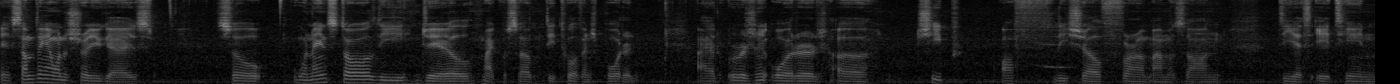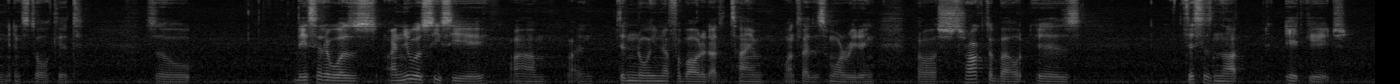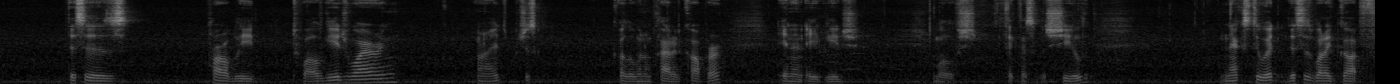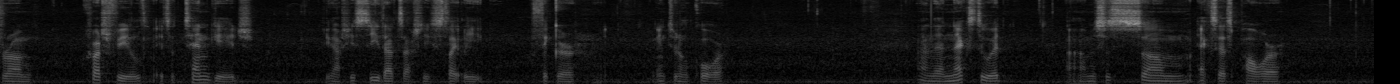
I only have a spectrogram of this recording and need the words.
Okay, something I want to show you guys. So when I installed the JL microsub, the 12 inch ported, I had originally ordered a cheap off the shelf from Amazon DS18 install kit. So they said it was, I knew it was CCA, um, I didn't know enough about it at the time once I did some more reading. But what I was shocked about is this is not 8 gauge. This is probably 12 gauge wiring, alright, which is aluminum cladded copper in an 8 gauge well, thickness of the shield. Next to it, this is what I got from Crutchfield. It's a 10 gauge. You can actually see that's actually slightly thicker internal core. And then next to it, um, this is some excess power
